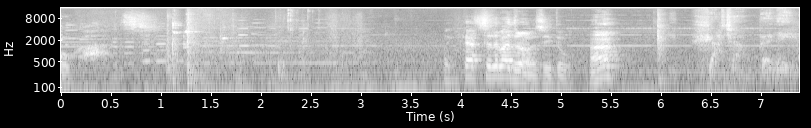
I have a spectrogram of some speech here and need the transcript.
Oh, cazzo. Ma che cazzo di padrone sei tu, eh? Shut up, Benny.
